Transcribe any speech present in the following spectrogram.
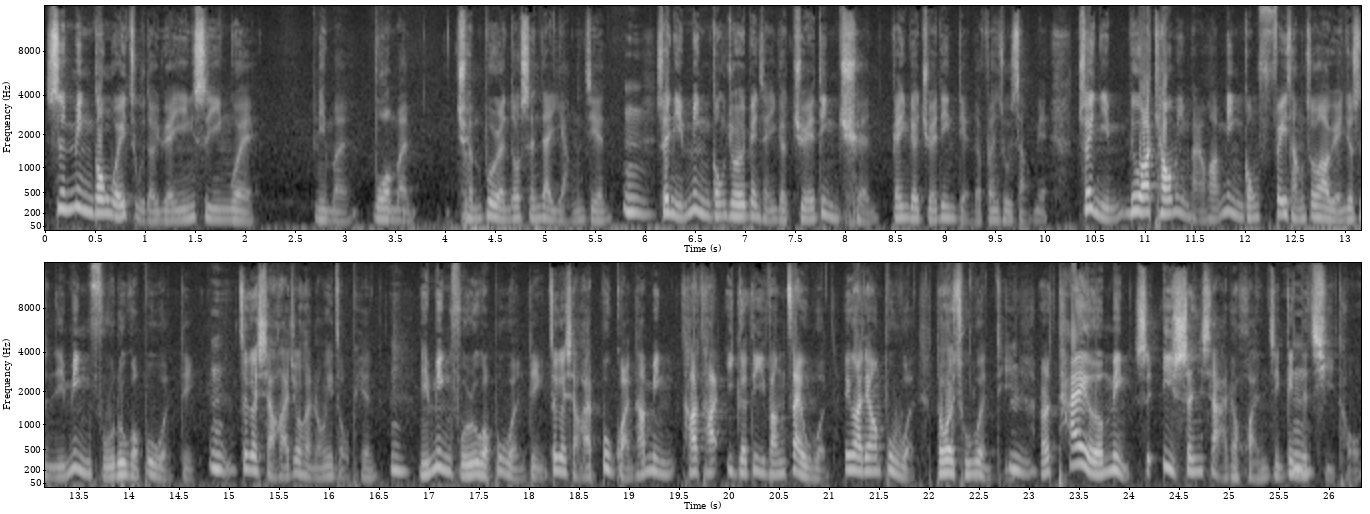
是命宫为主的原因，是因为你们我们。全部人都生在阳间，嗯，所以你命宫就会变成一个决定权跟一个决定点的分数上面。所以你如果要挑命盘的话，命宫非常重要的原因就是你命符如果不稳定，嗯，这个小孩就很容易走偏，嗯，你命符如果不稳定，这个小孩不管他命他他一个地方再稳，另外地方不稳都会出问题。嗯，而胎儿命是一生下来的环境跟你的起头，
